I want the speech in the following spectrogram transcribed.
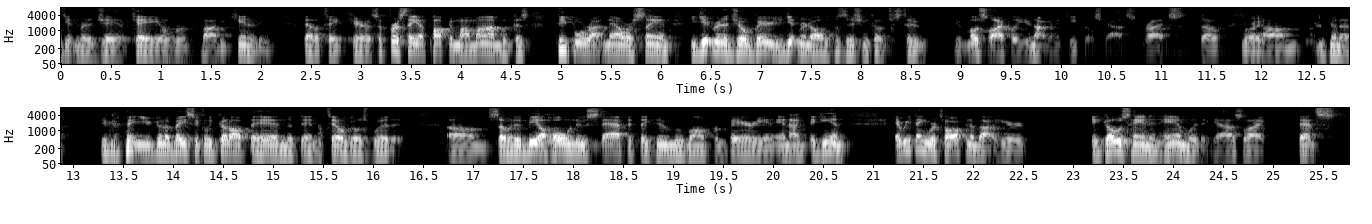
getting rid of JFK over Bobby Kennedy. That'll take care of it. So first thing that popped in my mind because people right now are saying you get rid of Joe Barry, you're getting rid of all the position coaches too. Most likely, you're not going to keep those guys, right? So right. Um, you're gonna you're, you're gonna basically cut off the head and the, and the tail goes with it. Um, so it'd be a whole new staff if they do move on from Barry. And, and I, again, everything we're talking about here, it goes hand in hand with it, guys. Like that's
